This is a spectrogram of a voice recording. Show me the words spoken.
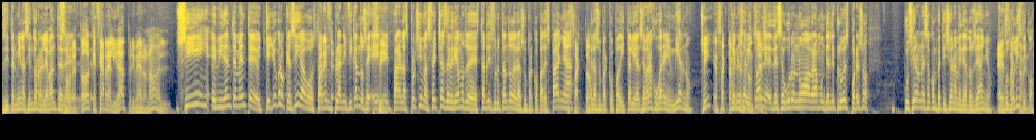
si termina siendo relevante. de- Sobre todo que sea realidad primero, ¿no? El- Sí, evidentemente, que yo creo que sí, Gabo, están Parece- planificándose. Eh, Sí. eh, para las próximas fechas deberíamos de estar disfrutando de la Supercopa de España, Exacto. de la Supercopa de Italia. Se van a jugar en invierno, sí, que exactamente. no es habitual. entonces- Eh, De seguro no habrá Mundial de Clubes, por eso pusieron esa competición a mediados de año, futbolístico.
